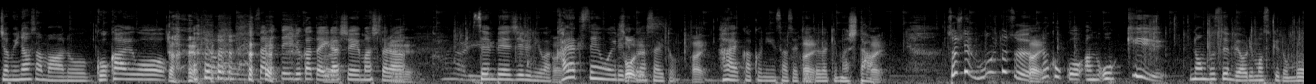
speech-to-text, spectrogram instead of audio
じゃあ皆様あの誤解を されている方いらっしゃいましたら。せんべい汁にははい。かやき線を入れてくださいと、はい。はい確認させていただきました、はい。そしてもう一つ、はい。なんかこうあの大きい南部せんべいありますけども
